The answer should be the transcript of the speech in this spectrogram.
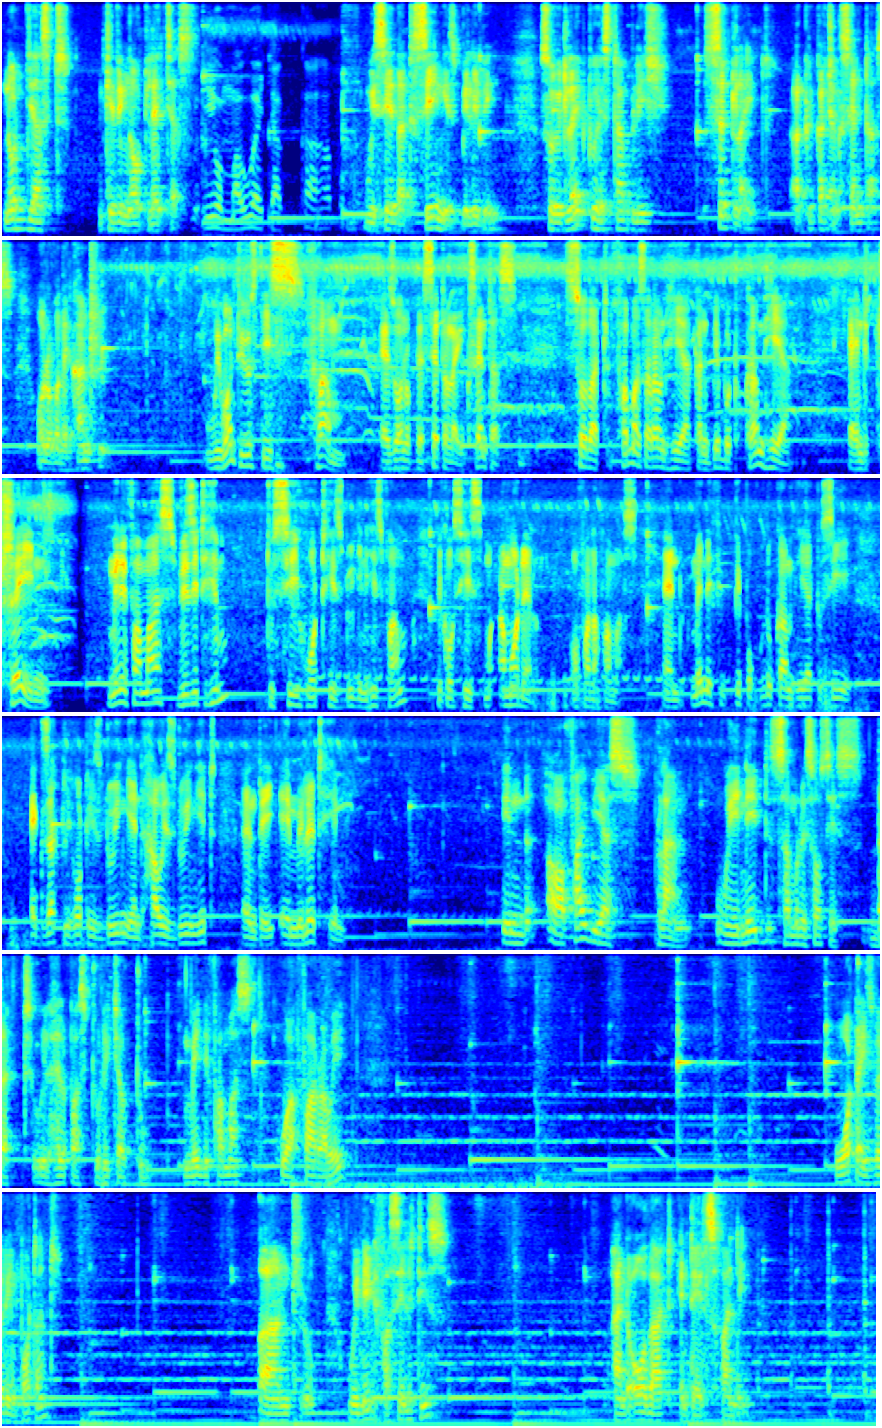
not just giving out lectures. We say that seeing is believing. So we'd like to establish satellite agricultural centers all over the country. We want to use this farm as one of the satellite centers so that farmers around here can be able to come here and train. Many farmers visit him to see what he's doing in his farm because he's a model of other farmers. And many people do come here to see exactly what he's doing and how he's doing it, and they emulate him. In our five years plan, we need some resources that will help us to reach out to many farmers who are far away. Water is very important, and we need facilities, and all that entails funding.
